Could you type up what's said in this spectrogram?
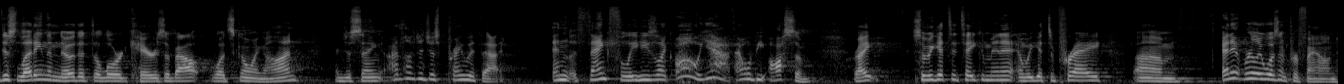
just letting them know that the Lord cares about what's going on and just saying, I'd love to just pray with that. And thankfully, he's like, oh, yeah, that would be awesome, right? So we get to take a minute and we get to pray. Um, and it really wasn't profound.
